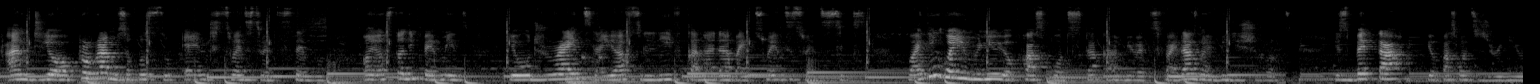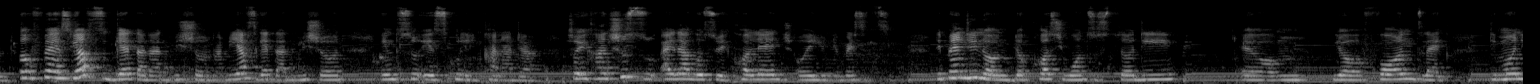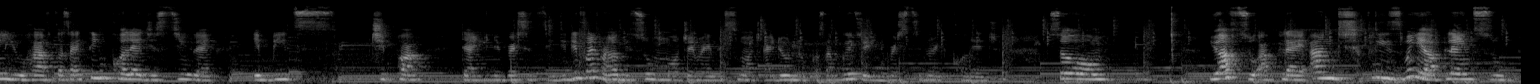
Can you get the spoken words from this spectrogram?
and your program is supposed to end 2027 on your study permit they would write that you have to leave canada by 2026 but i think when you renew your passport that can be rectified. That's not a big issue but it's better your passport is renewed. So first you have to get an admission. You have to get admission into a school in canada. So you can choose to either go to a college or a university. Depending on the course you want to study um your funds like the money you have. Because i think college is still like a bit cheaper than university. The difference might not be too much it might be too much i don't know because i'm going to a university not a college. So you have to apply and please when you're applying to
